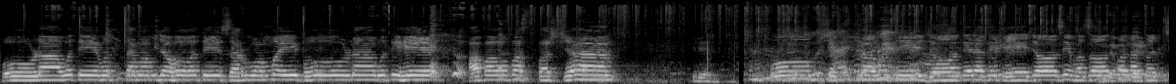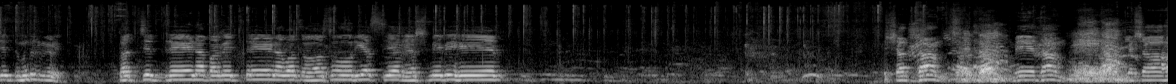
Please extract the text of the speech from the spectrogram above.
पूर्णावतेवत्तमं जहोति, सर्वं मयि पूर्णावतिः। अपवपस्पश्याम् ॐ शुक्रवति ज्योतिरति तेजोऽसि वसोत्पन्न तच्चिद् तच्चिद्रेण पवित्रेण वसो सूर्यस्य रश्मिभिः। श्रद्धां मेधां यशाः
